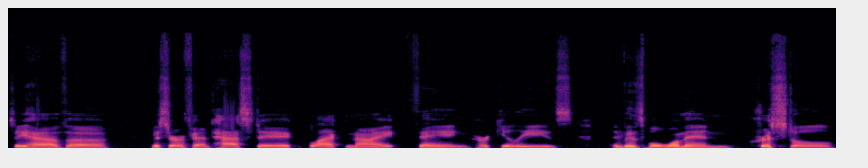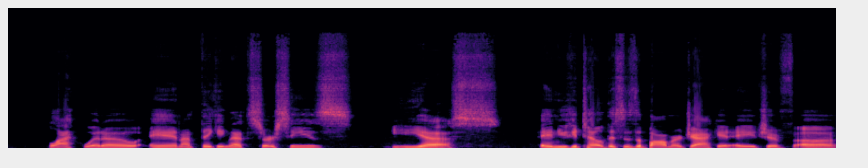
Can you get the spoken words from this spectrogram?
So you have uh, Mister Fantastic, Black Knight, Thing, Hercules, Invisible Woman, Crystal, Black Widow, and I'm thinking that's Sersi's. Yes, and you can tell this is the bomber jacket age of uh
